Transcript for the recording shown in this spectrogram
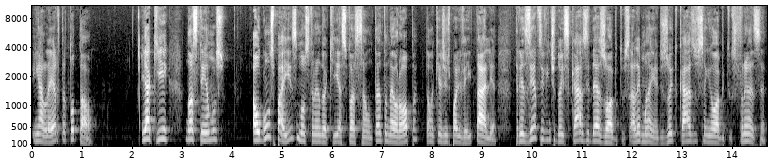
em alerta total. E aqui nós temos alguns países, mostrando aqui a situação, tanto na Europa, então aqui a gente pode ver Itália, 322 casos e 10 óbitos. Alemanha, 18 casos sem óbitos. França,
